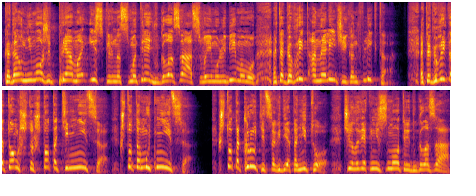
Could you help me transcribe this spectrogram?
когда он не может прямо искренне смотреть в глаза своему любимому, это говорит о наличии конфликта. Это говорит о том, что что-то темнится, что-то мутнится. Что-то крутится где-то не то. Человек не смотрит в глаза.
